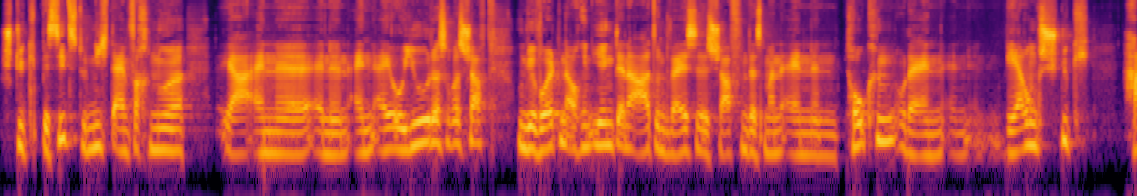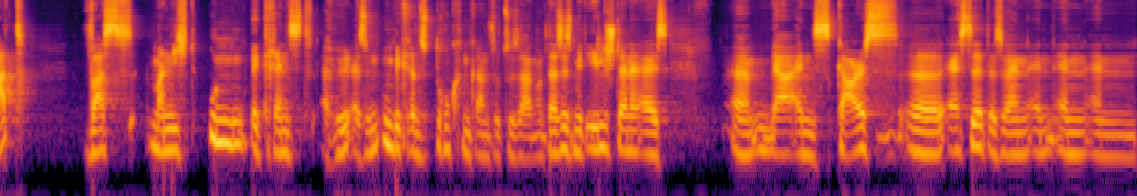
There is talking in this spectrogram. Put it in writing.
Stück besitzt und nicht einfach nur ja, eine, einen, ein IOU oder sowas schafft. Und wir wollten auch in irgendeiner Art und Weise es schaffen, dass man einen Token oder ein, ein Währungsstück hat, was man nicht unbegrenzt erhöht, also unbegrenzt drucken kann sozusagen. Und das ist mit Edelsteinen als ähm, ja, ein scarce äh, Asset, also ein, ein, ein, ein,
